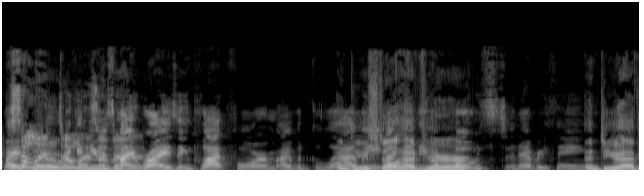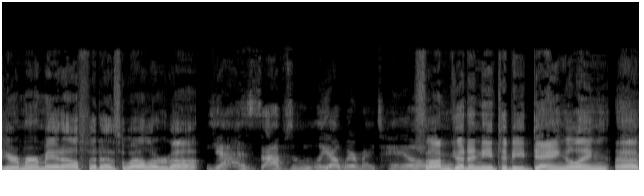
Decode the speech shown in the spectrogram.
Platform. Excellent, do. We can use my rising platform. I would gladly. still I have give you your- a post and everything. And do you have your mermaid outfit as well, or not? yes, absolutely. I'll wear my tail. So I'm gonna need to be dangling uh,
